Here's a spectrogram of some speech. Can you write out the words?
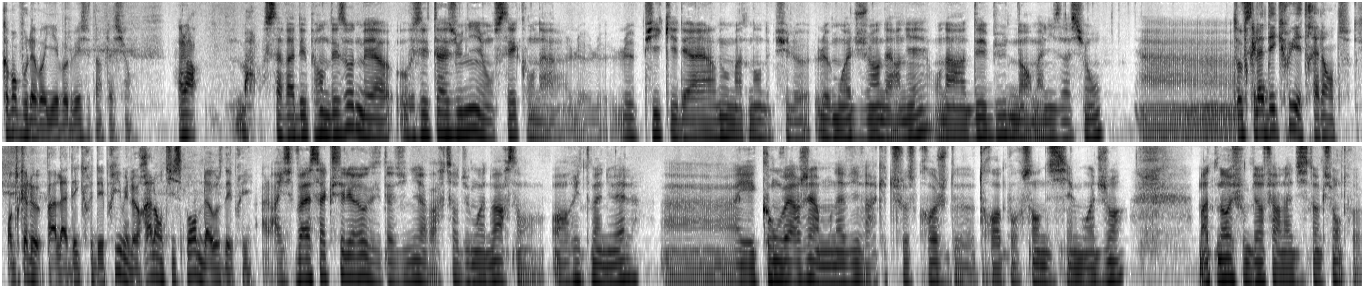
Comment vous la voyez évoluer cette inflation? Alors, bah, ça va dépendre des autres, mais euh, aux États-Unis, on sait qu'on a le, le, le pic est derrière nous maintenant depuis le, le mois de juin dernier. On a un début de normalisation. Euh, Sauf que la décrue est très lente. En tout cas, le, pas la décrue des prix, mais le ralentissement de la hausse des prix. Alors, il va s'accélérer aux États-Unis à partir du mois de mars en, en rythme annuel euh, et converger, à mon avis, vers quelque chose proche de 3% d'ici le mois de juin. Maintenant, il faut bien faire la distinction entre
